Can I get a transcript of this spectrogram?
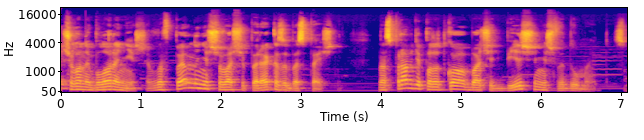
чого не було раніше. Ви впевнені, що ваші перекази безпечні? Насправді податкова бачить більше, ніж ви думаєте. З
